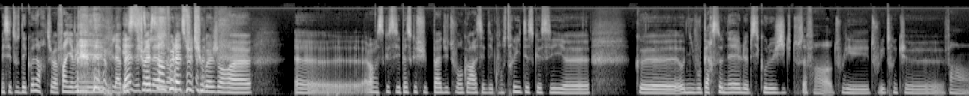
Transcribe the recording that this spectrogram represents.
mais c'est tous des connards, tu vois. Enfin, il y avait La et base je était restais un peu là-dessus, tu vois, genre. euh, euh, alors, est-ce que c'est parce que je suis pas du tout encore assez déconstruite? Est-ce que c'est euh, que au niveau personnel, psychologique, tout ça, enfin tous les tous les trucs, euh, enfin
